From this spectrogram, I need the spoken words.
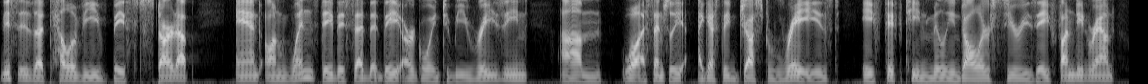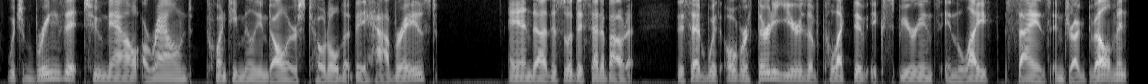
this is a Tel Aviv based startup. And on Wednesday, they said that they are going to be raising, um, well, essentially, I guess they just raised a $15 million Series A funding round, which brings it to now around $20 million total that they have raised. And uh, this is what they said about it. They said, with over 30 years of collective experience in life, science, and drug development,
